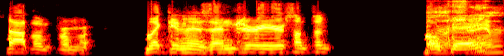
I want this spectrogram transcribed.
stop him from licking his injury or something. Oh, okay.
